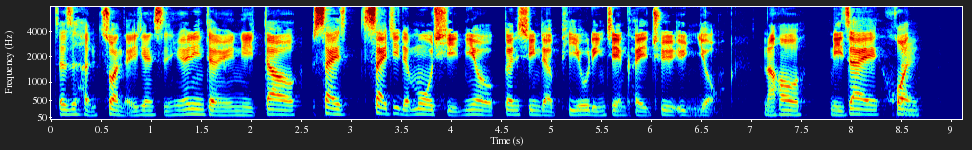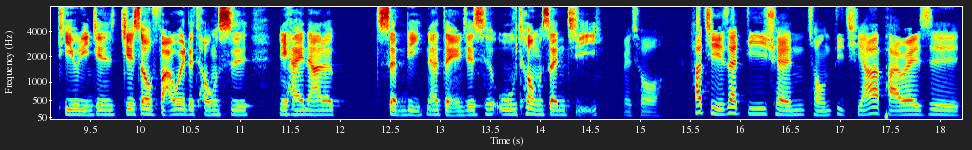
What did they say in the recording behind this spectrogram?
这是很赚的一件事情，因为你等于你到赛赛季的末期，你有更新的 PU 零件可以去运用，然后。你在换 PU 零件接受罚位的同时，你还拿了胜利，那等于就是无痛升级。没错，他其实，在第一圈从第七，他的排位是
